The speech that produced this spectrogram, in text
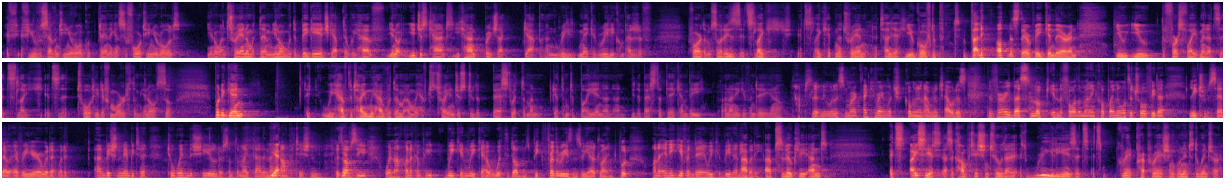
if, if you have a 17 year old playing against a 14 year old, you know, and training with them, you know, with the big age gap that we have, you know, you just can't, you can't bridge that gap and really make it really competitive for them. So it is, it's like, it's like hitting a train. I tell you, you go over to, to Ballyhaunis there, peaking there, and you, you, the first five minutes, it's like, it's a totally different world for them, you know. So, but again, it, we have the time we have with them, and we have to try and just do the best with them and get them to buy in and, and be the best that they can be on any given day, you know. Absolutely. Well, listen, Mark, thank you very much for coming and having a chat with us. The very best luck in the Father Manning Cup. I know it's a trophy that Leitrim set out every year with a, with a ambition maybe to, to win the shield or something like that in that yeah. competition because yeah. obviously we're not going to compete week in week out with the Dublins for the reasons we outlined but on any given day we can beat anybody Ab- absolutely and it's I see it as a competition too that it really is it's it's great preparation going into the winter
